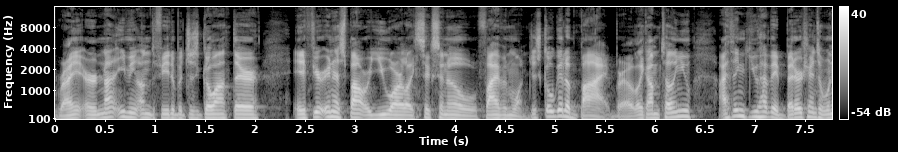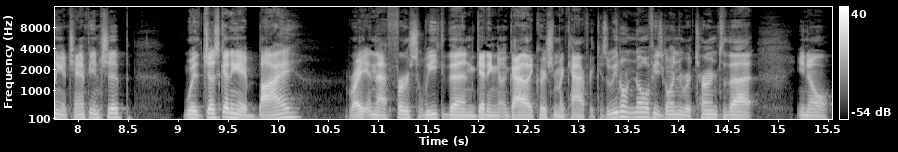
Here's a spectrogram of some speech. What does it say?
Right? Or not even undefeated, but just go out there. If you're in a spot where you are like 6 and 0, 5 and 1, just go get a bye, bro. Like I'm telling you, I think you have a better chance of winning a championship with just getting a bye right in that first week than getting a guy like Christian McCaffrey because we don't know if he's going to return to that, you know,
